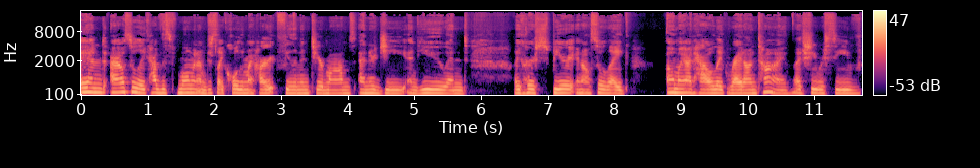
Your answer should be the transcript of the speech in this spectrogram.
And I also like have this moment, I'm just like holding my heart, feeling into your mom's energy and you and like her spirit and also like, oh my God, how like right on time that she received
